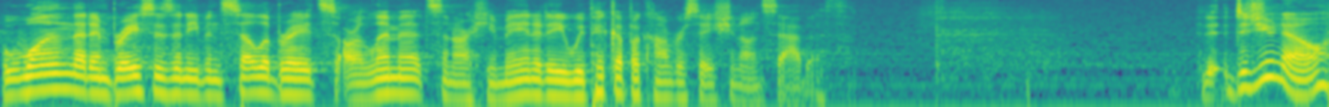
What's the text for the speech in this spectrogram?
one that embraces and even celebrates our limits and our humanity. We pick up a conversation on Sabbath. Did you know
